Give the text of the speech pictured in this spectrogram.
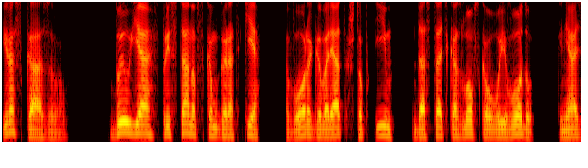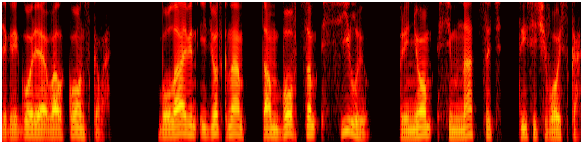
и рассказывал. «Был я в Пристановском городке. Воры говорят, чтоб им достать Козловского воеводу, князя Григория Волконского. Булавин идет к нам тамбовцам силою, при нем 17 тысяч войска.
